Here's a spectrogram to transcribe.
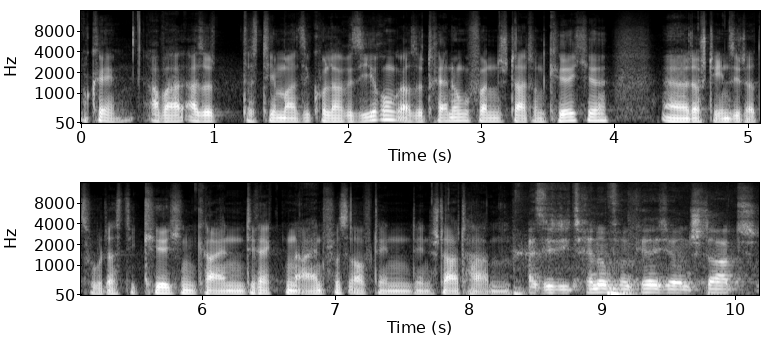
Okay, aber also das Thema Säkularisierung, also Trennung von Staat und Kirche, äh, da stehen Sie dazu, dass die Kirchen keinen direkten Einfluss auf den, den Staat haben. Also die Trennung von Kirche und Staat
